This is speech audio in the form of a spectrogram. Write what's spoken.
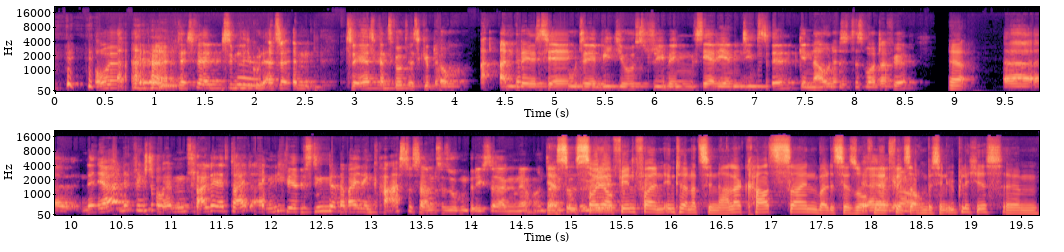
oh, das wäre ziemlich gut. Also ähm, zuerst ganz kurz, es gibt auch andere sehr gute Video-Streaming-Seriendienste. Genau, das ist das Wort dafür. Ja. Äh, ja, Netflix Show, ähm, Frage der Zeit eigentlich. Wir sind ja dabei, den Cast zusammenzusuchen, würde ich sagen. Ne? Und das soll ja auf jeden Fall ein internationaler Cast sein, weil das ja so auf ja, Netflix genau. auch ein bisschen üblich ist. Ähm,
